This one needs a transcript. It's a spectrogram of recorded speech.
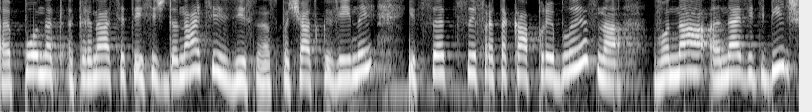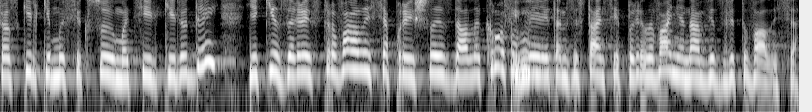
Е, Понад 13 тисяч донацій здійснено з початку війни, і це цифра така приблизна. Вона е, навіть більша, оскільки ми фіксуємо тільки людей, які зареєструвалися, прийшли, здали кров, і ми там зі станції переливання нам відзвітувалися.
